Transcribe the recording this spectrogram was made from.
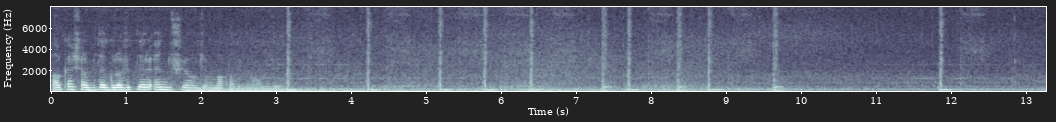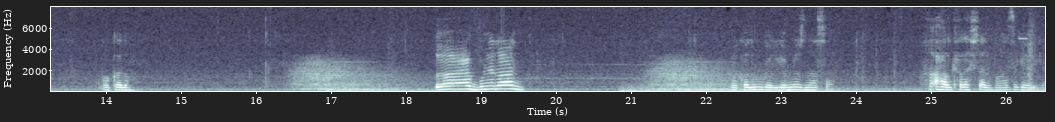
Arkadaşlar bir de grafikleri en düşüğe alacağım. Bakalım ne oluyor. Bakalım. Aa, bu ne lan? Bakalım gölgemiz nasıl? Arkadaşlar bu nasıl gölge?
